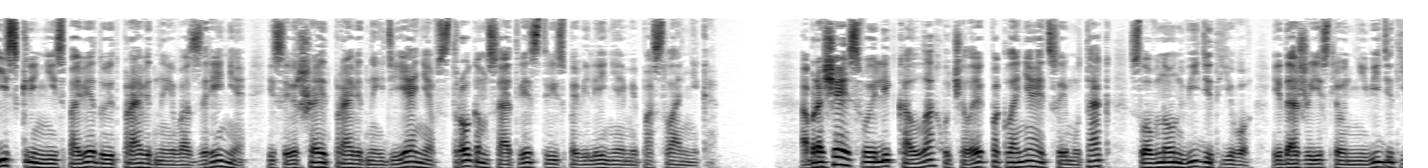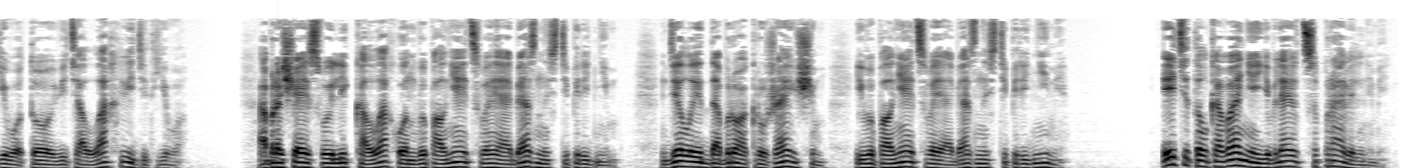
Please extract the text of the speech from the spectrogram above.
искренне исповедует праведные воззрения и совершает праведные деяния в строгом соответствии с повелениями посланника. Обращая свой лик к Аллаху, человек поклоняется ему так, словно он видит его, и даже если он не видит его, то ведь Аллах видит его. Обращая свой лик к Аллаху, он выполняет свои обязанности перед ним, делает добро окружающим и выполняет свои обязанности перед ними. Эти толкования являются правильными –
